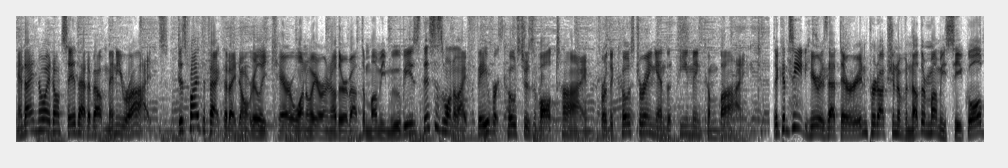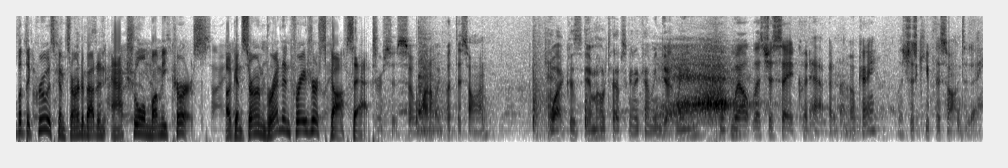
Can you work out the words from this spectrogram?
and I know I don't say that about many rides. Despite the fact that I don't really care one way or another about the Mummy movies, this is one of my favorite coasters of all time for the coastering and the theming combined. The conceit here is that they're in production of another Mummy sequel, but the crew is concerned about an actual Mummy curse, a concern Brendan Fraser scoffs at. So why don't we put this on? What, because Imhotep's gonna come and get me? Well, let's just say it could happen, okay? Let's just keep this on today.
